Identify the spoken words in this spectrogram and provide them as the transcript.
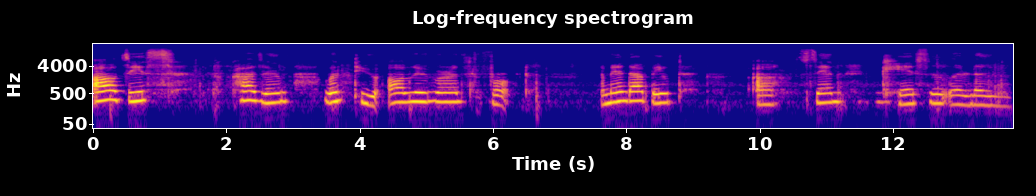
All these cousins went to Oliver's fort. Amanda built a sand castle alone.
